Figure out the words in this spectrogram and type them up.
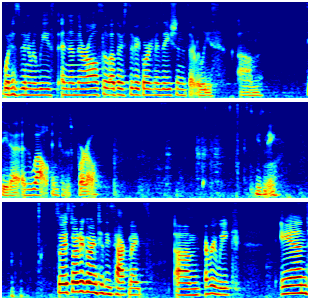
what has been released. And then there are also other civic organizations that release um, data as well into this portal. Excuse me. So I started going to these hack nights um, every week. And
